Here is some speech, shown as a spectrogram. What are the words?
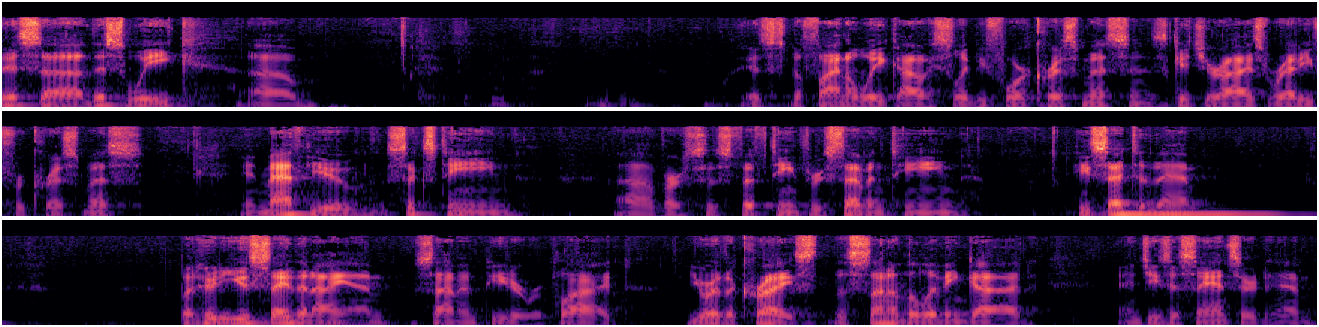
This uh, this week um, is the final week, obviously, before Christmas, and is get your eyes ready for Christmas. In Matthew 16, uh, verses 15 through 17, he said to them, But who do you say that I am? Simon Peter replied, You are the Christ, the Son of the living God. And Jesus answered him,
